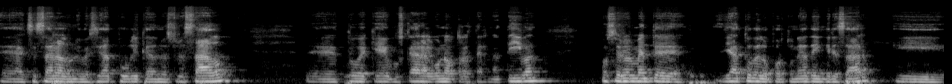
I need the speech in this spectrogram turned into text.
eh, accesar a la universidad pública de nuestro estado, eh, tuve que buscar alguna otra alternativa. Posteriormente ya tuve la oportunidad de ingresar y,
